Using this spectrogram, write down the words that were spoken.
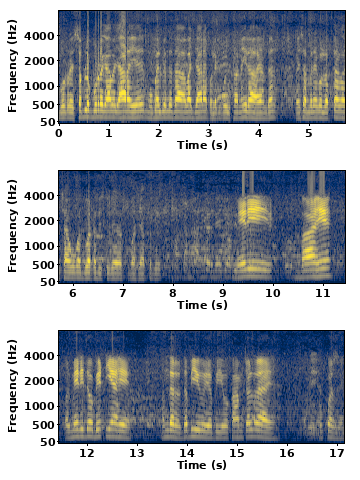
बोल रहे सब लोग बोल रहे कि आवाज़ आ रही है, मोबाइल भी अंदर था, आवाज़ जा रहा है, पर लेकिन कोई उठा नहीं रहा है अंदर। ऐसा मेरे को लगता है अच्छा होगा द्वार का देश की कृपा से आपको जो मेरी बा है और मेरी दो बेटियाँ है, अंदर दबी हुई अभी, वो काम चल रहा है, ऊपर से।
